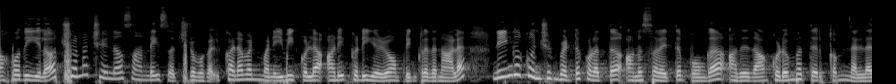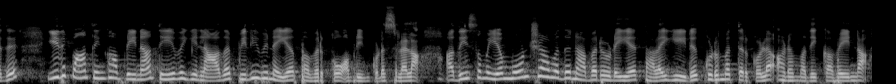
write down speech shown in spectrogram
பகுதியில் சின்ன சின்ன சண்டை சச்சரவுகள் கணவன் மனைவிக்குள்ள அடிக்கடி எழும் அப்படிங்கிறதுனால நீங்கள் கொஞ்சம் விட்டு கொடுத்து அனுசரித்து போங்க. அதுதான் குடும்பத்திற்கும் நல்லது. இது பார்த்தீங்க அப்படின்னா தேவையில்லாத பிரிவினையை தவிர்க்கும் அப்படின்னு கூட சொல்லலாம். அதே சமயம் மூன்றாவது நபருடைய தலையீடு குடும்பத்திற்குள்ள அனுமதிக்க வேண்டாம்.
